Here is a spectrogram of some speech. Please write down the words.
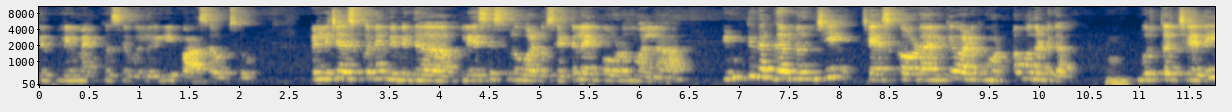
triple mech civil ఈ పాస్ అవుట్స్ పెళ్ళి చేసుకునే వివిధ ప్లేసెస్లో వాళ్ళు సెటిల్ అయిపోవడం వల్ల ఇంటి దగ్గర నుంచి చేసుకోవడానికి వాళ్ళకి మొట్టమొదటిగా Hmm. గుర్తొచ్చేది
